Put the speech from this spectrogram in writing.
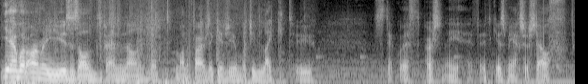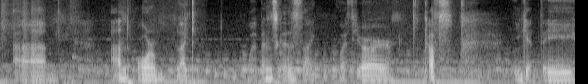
yeah, what armor you use is all dependent on what modifiers it gives you and what you like to stick with. Personally, if it gives me extra stealth, um, and or like weapons because like with your cuffs you get the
